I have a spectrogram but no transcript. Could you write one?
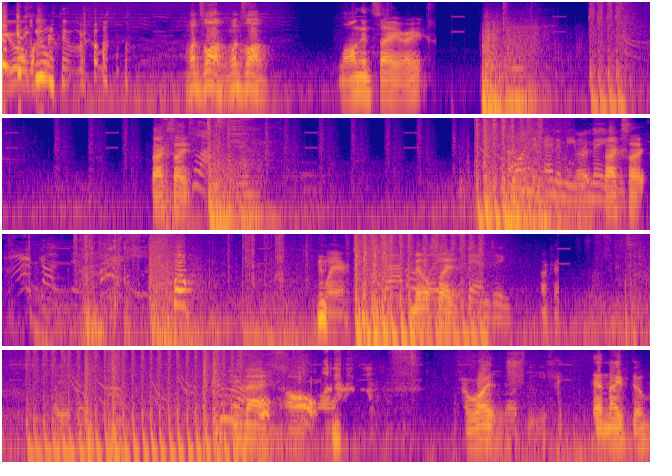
you were one, bro. One's long, one's long. Long in sight, right? Backside. One enemy Nice. remaining. Backside. Hmm. Where? Last Middle player sight. Standing. Okay. Oh, you're. He's back. Oh, oh. oh. What? Lucky. That knife though.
